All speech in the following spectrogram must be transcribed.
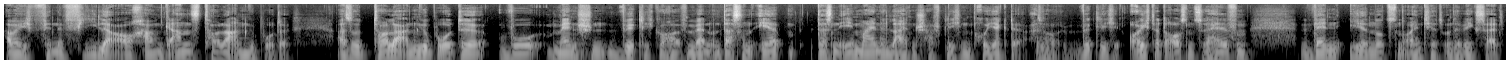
aber ich finde, viele auch haben ganz tolle Angebote. Also tolle Angebote, wo Menschen wirklich geholfen werden. Und das sind eher, das sind eh meine leidenschaftlichen Projekte. Also wirklich euch da draußen zu helfen, wenn ihr nutzenorientiert unterwegs seid.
